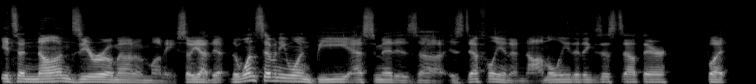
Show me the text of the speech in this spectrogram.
it's a non-zero amount of money. So yeah, the, the 171B estimate is uh, is definitely an anomaly that exists out there. But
